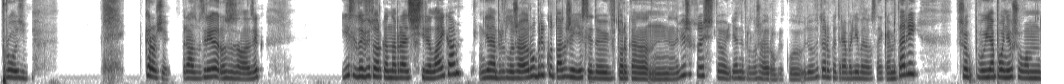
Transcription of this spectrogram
просьб... Короче, раз, два, три, развязал язык. Если до вторника набрать 4 лайка, я не продолжаю рубрику. Также, если до вторника не напише хтось, то я не продолжаю рубрику. До вторника треба либо написати коментарій, щоб я поняв, що вам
